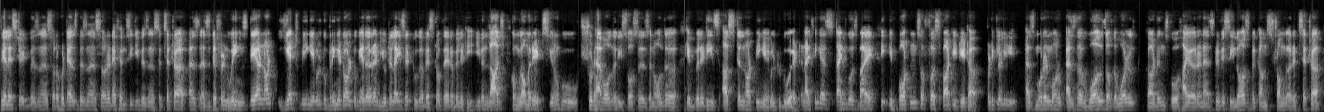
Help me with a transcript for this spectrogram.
real estate business or a hotels business or an FMCG business, etc., as as different wings, they are not yet being able to bring it all together and utilize it to the best of their ability. Even large conglomerates, you know, who should have all the resources and all the capabilities, are still not being able to do it. And I think as time goes by, the importance of first party data, particularly as more and more as the walls of the world gardens go higher and as privacy laws become stronger, etc.,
